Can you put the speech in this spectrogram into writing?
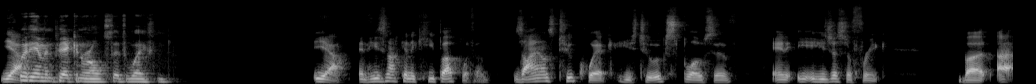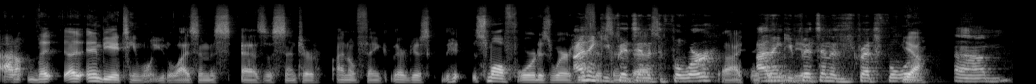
yeah, put him in pick and roll situations. yeah, and he's not going to keep up with him. Zion's too quick. He's too explosive, and he's just a freak. But I, I don't. The uh, NBA team won't utilize him as, as a center. I don't think they're just small forward is where he I think he fits in, in as a four. I think, I think he fits in as a stretch four. Yeah. Um,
